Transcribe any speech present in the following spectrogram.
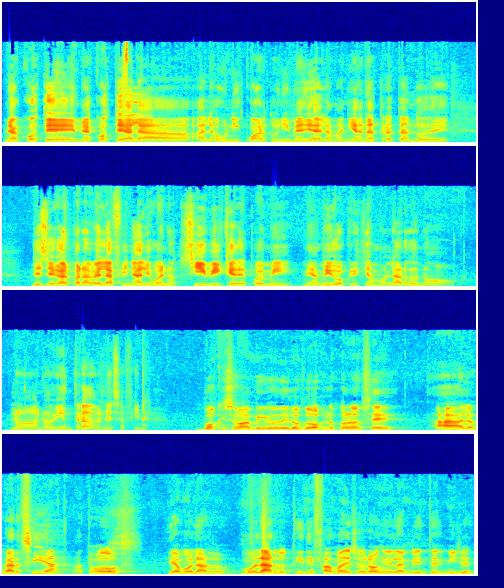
Me acosté, me acosté a la, a la una y cuarto, una y media de la mañana tratando de, de llegar para ver la final y bueno, sí vi que después mi, mi amigo Cristian Molardo no, no, no había entrado en esa final. Vos que sos amigo de los dos, los conocés a los García, a todos, y a Molardo. Molardo, ¿tiene fama de llorón en el ambiente del Millet?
